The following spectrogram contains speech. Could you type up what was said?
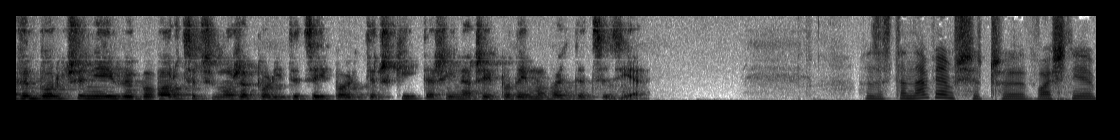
wyborczynie i wyborcy, czy może politycy i polityczki też inaczej podejmować decyzje. Zastanawiam się, czy właśnie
